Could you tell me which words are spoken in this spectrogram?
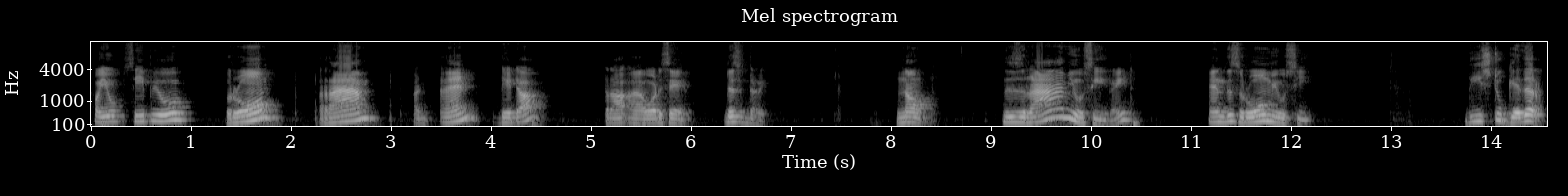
for you. CPU, ROM, RAM, and data. Uh, what to say? Disk drive. Now, this RAM you see, right? And this ROM you see. These together,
